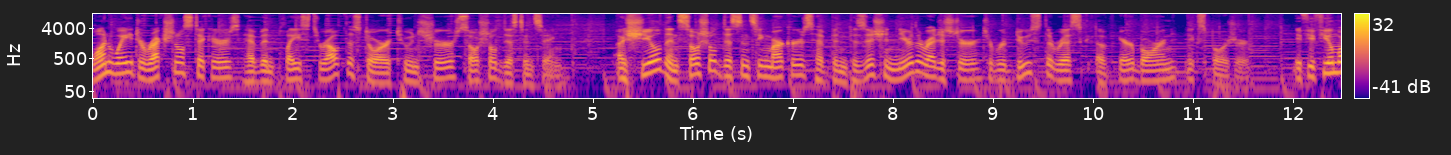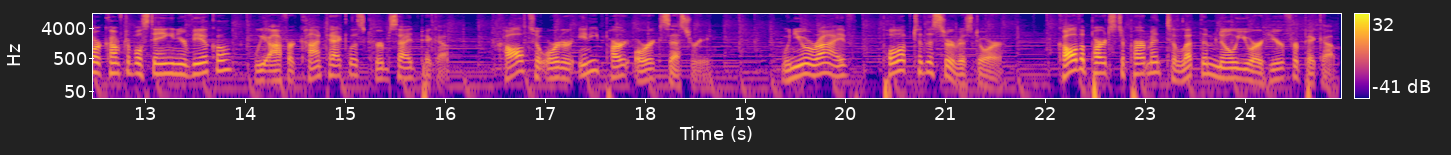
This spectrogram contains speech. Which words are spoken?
One way directional stickers have been placed throughout the store to ensure social distancing. A shield and social distancing markers have been positioned near the register to reduce the risk of airborne exposure. If you feel more comfortable staying in your vehicle, we offer contactless curbside pickup. Call to order any part or accessory. When you arrive, pull up to the service door. Call the parts department to let them know you are here for pickup.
